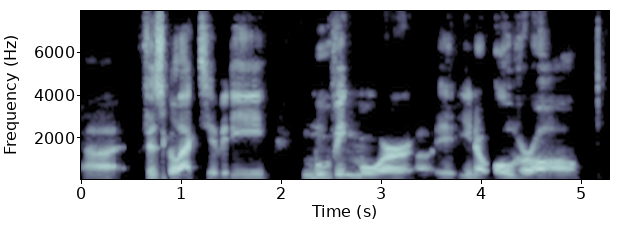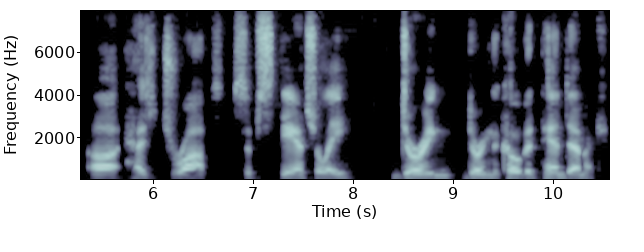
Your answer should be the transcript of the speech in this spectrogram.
uh, physical activity, moving more, uh, you know, overall uh, has dropped substantially during during the COVID pandemic.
